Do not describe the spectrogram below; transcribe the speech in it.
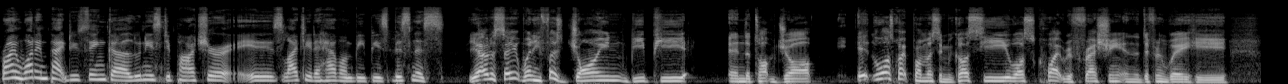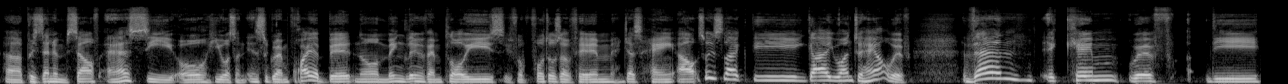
Ryan, what impact do you think uh, Looney's departure is likely to have on BP's business? Yeah, I would say when he first joined BP in the top job, it was quite promising because he was quite refreshing in a different way. He uh, presented himself as CEO. He was on Instagram quite a bit, you know, mingling with employees, photos of him, just hanging out. So it's like the guy you want to hang out with. Then it came with the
